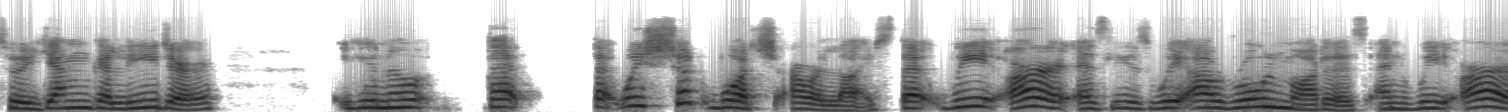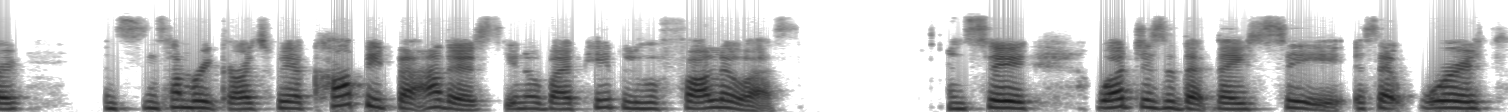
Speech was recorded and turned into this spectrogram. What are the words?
to a younger leader, you know, that that we should watch our lives, that we are, as leaders, we are role models and we are, in some regards, we are copied by others, you know, by people who follow us. And so what is it that they see? Is that worth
